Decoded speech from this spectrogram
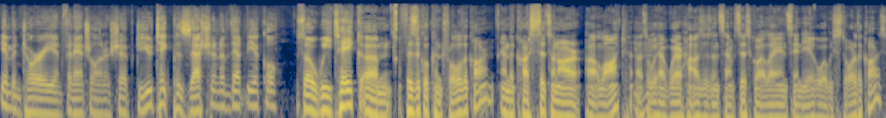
inventory and financial ownership, do you take possession of that vehicle? So we take um, physical control of the car, and the car sits on our uh, lot. Uh, mm-hmm. So we have warehouses in San Francisco, LA, and San Diego where we store the cars,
